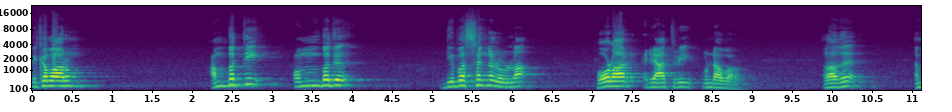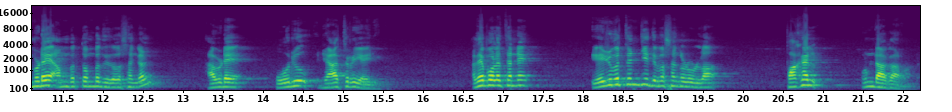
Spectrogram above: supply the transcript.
മിക്കവാറും അമ്പത്തി ഒമ്പത് ദിവസങ്ങളുള്ള പോളാർ രാത്രി ഉണ്ടാവാറുണ്ട്. അതായത് നമ്മുടെ അമ്പത്തൊമ്പത് ദിവസങ്ങൾ അവിടെ ഒരു രാത്രിയായിരിക്കും. അതേപോലെ തന്നെ എഴുപത്തഞ്ച് ദിവസങ്ങളുള്ള പകൽ ഉണ്ടാകാറുണ്ട്.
